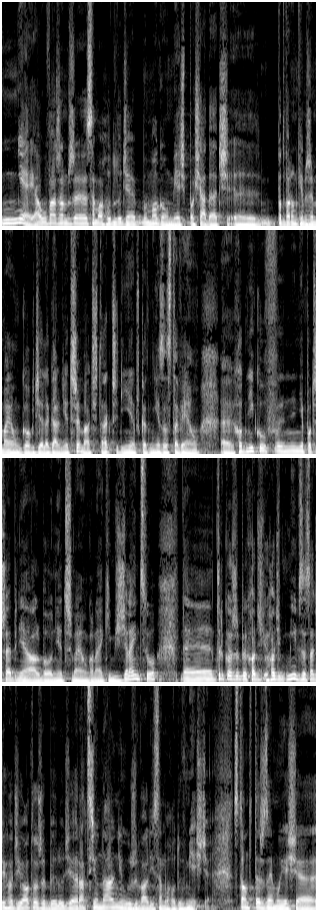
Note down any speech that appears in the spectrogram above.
Nie, ja uważam, że samochód ludzie mogą mieć, posiadać e, pod warunkiem, że mają go gdzie legalnie trzymać, tak? Czyli na przykład nie zostawiają e, chodników niepotrzebnie albo nie trzymają go na jakimś zieleńcu. Tylko żeby chodzi, chodzi, mi w zasadzie chodzi o to, żeby ludzie racjonalnie racjonalnie używali samochodu w mieście. Stąd też zajmuję się e,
